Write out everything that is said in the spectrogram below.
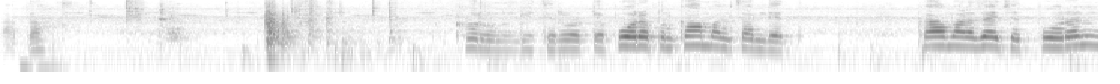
आता करून घेते रोट्या. पोरं पण कामाला चालल्यात कामाला जायच्यात पोरण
